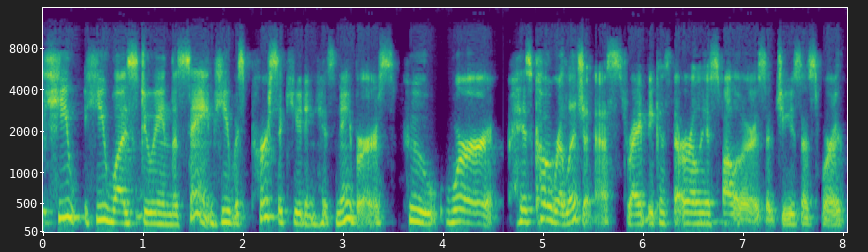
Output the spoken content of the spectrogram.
he he was doing the same. He was persecuting his neighbors who were his co-religionists right? Because the earliest followers of jesus were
